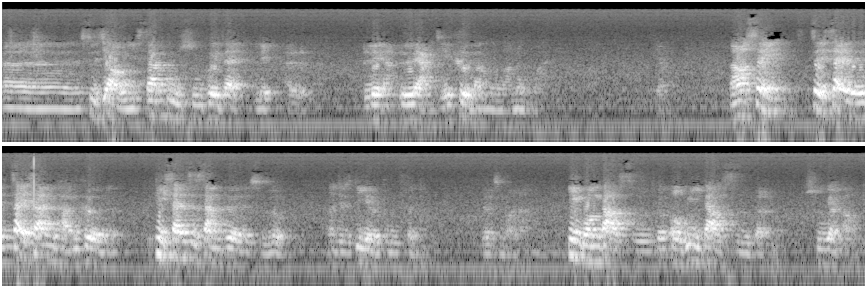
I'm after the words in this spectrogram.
呃释教仪三部书会在两呃两两节课当中把它弄完。然后剩再再再上一堂课呢，第三次上课的时候，那就是第二部分的什么呢？印光大师跟偶益大师的书要导读。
